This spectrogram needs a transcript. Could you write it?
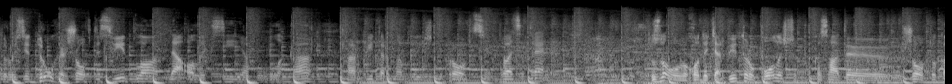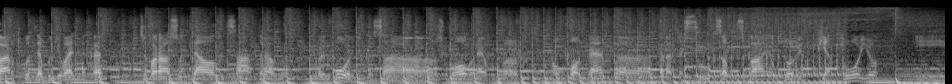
Друзі, друге жовте світло для Олексія Буглака. Арбітер на ближній кровці. 23. Знову виходить арбітр у поле, щоб показати жовту картку для будівельника. Цього разу для Олександра Пригодька за розмову опонента Таратасюк запускає Удовін п'ятою і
